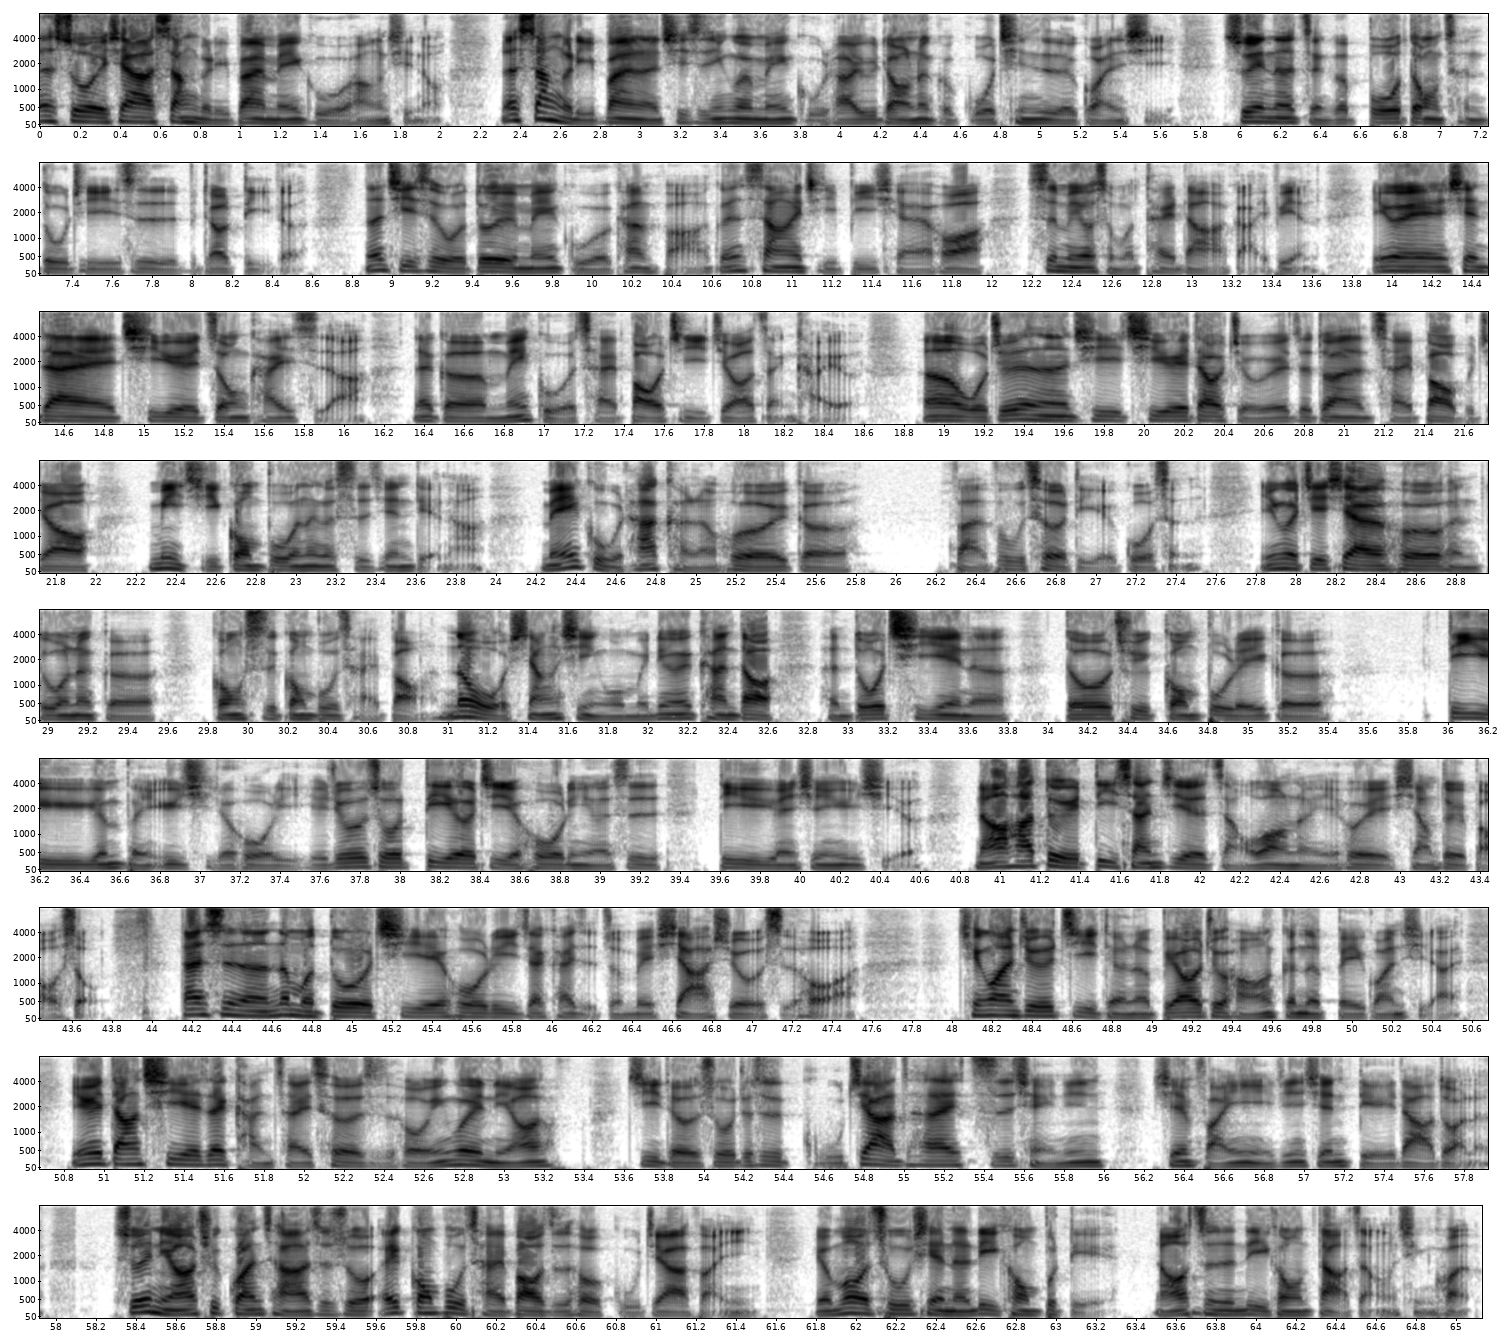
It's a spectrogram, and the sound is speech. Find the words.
那说一下上个礼拜美股的行情哦。那上个礼拜呢，其实因为美股它遇到那个国庆日的关系，所以呢，整个波动程度其实是比较低的。那其实我对美股的看法跟上一集比起来的话，是没有什么太大的改变。因为现在七月中开始啊，那个美股的财报季就要展开了。呃，我觉得呢，其实七月到九月这段财报比较密集公布的那个时间点啊，美股它可能会有一个。反复彻底的过程，因为接下来会有很多那个公司公布财报，那我相信我们一定会看到很多企业呢都去公布了一个低于原本预期的获利，也就是说第二季的获利呢是低于原先预期的，然后它对于第三季的展望呢也会相对保守。但是呢，那么多的企业获利在开始准备下修的时候啊，千万就是记得呢，不要就好像跟着悲观起来，因为当企业在砍财测的时候，因为你要。记得说，就是股价它在之前已经先反应，已经先跌一大段了，所以你要去观察是说，诶，公布财报之后，股价反应有没有出现了利空不跌，然后甚至利空大涨的情况。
